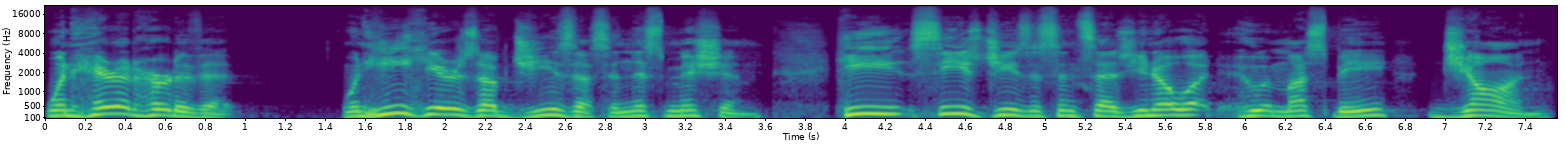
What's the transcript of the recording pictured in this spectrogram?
When Herod heard of it, when he hears of Jesus in this mission, he sees Jesus and says, You know what? Who it must be? John.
